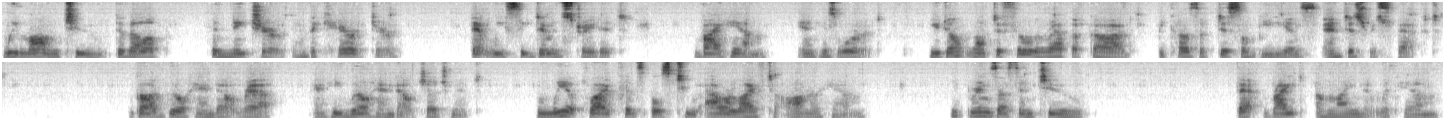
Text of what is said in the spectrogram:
We long to develop the nature and the character that we see demonstrated by Him in His Word. You don't want to feel the wrath of God because of disobedience and disrespect. God will hand out wrath and He will hand out judgment. When we apply principles to our life to honor Him, it brings us into that right alignment with Him,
